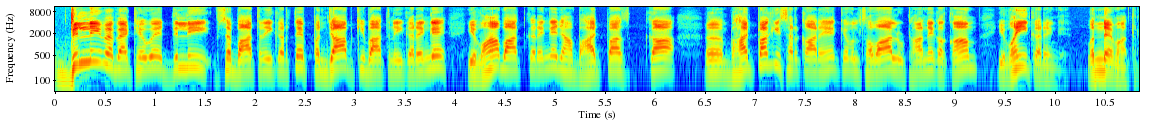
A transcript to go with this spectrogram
दिल्ली में बैठे हुए, दिल्ली से बात नहीं करते, पंजाब की बात नहीं करेंगे, ये वहाँ बात करेंगे जहाँ भाजपा का भाजपा की सरकार है, केवल सवाल उठाने का काम ये वहीं करेंगे। वंदे मातरम।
